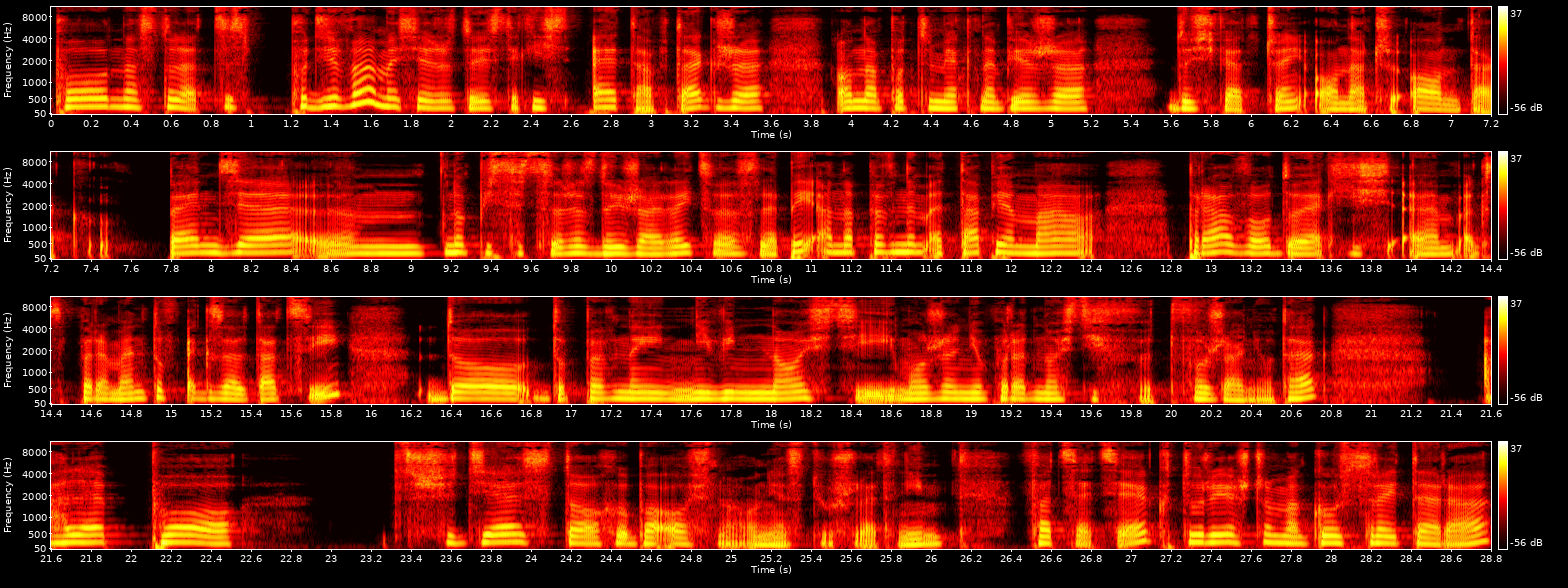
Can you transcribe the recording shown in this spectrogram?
po nastolatce spodziewamy się, że to jest jakiś etap, tak? Że ona po tym, jak nabierze doświadczeń, ona czy on, tak, będzie no, pisać coraz dojrzalej, coraz lepiej, a na pewnym etapie ma prawo do jakichś ym, eksperymentów, egzaltacji, do, do pewnej niewinności i może nieporadności w tworzeniu, tak? Ale po 30 chyba 8, on jest już letnim, facecie, który jeszcze ma ghostwritera,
